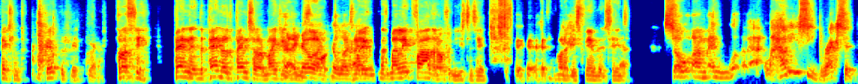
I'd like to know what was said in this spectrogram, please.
Excellent. Okay. okay yeah. Trusty. Pen, the pen or the pencil are my I know. I feel like, as, my, as my late father often used to say. one of his favorite sayings. Yeah. So, um, and wh- how do you see Brexit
